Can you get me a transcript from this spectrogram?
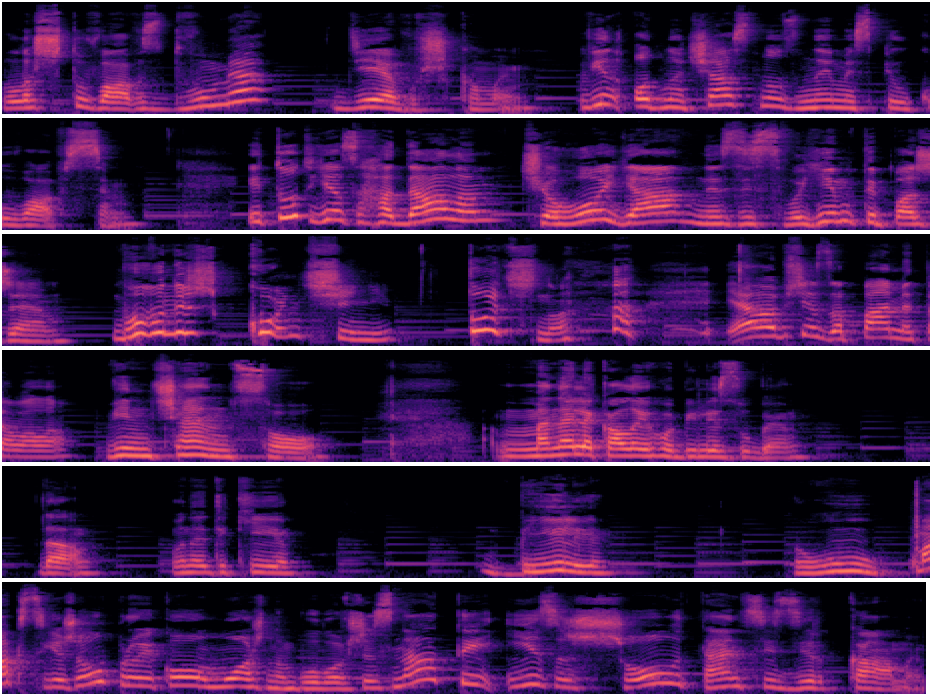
влаштував з двома дівушками. Він одночасно з ними спілкувався. І тут я згадала, чого я не зі своїм типажем. Бо вони ж кончені. Точно. Ха, я взагалі запам'ятала. Вінченцо. Мене лякали його білі зуби. Да, вони такі білі. У. Макс Єжов, про якого можна було вже знати, із шоу Танці з зірками.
